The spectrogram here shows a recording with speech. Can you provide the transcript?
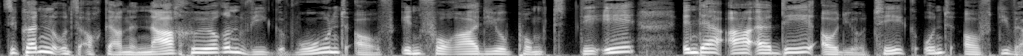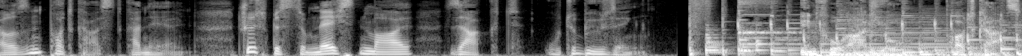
Sie können uns auch gerne nachhören, wie gewohnt, auf inforadio.de, in der ARD Audiothek und auf diversen Podcast-Kanälen. Tschüss, bis zum nächsten Mal, sagt Ute Büsing. Inforadio Podcast.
